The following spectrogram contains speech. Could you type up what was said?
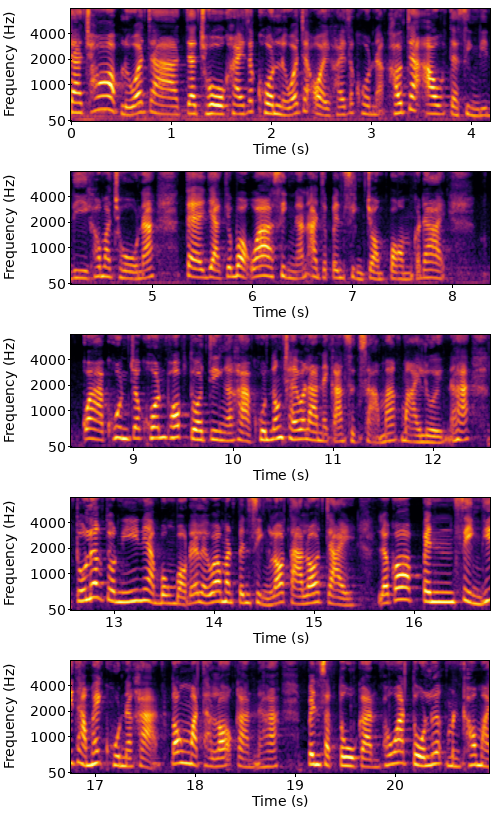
จะชอบหรือว่าจะจะโชว์ใครสักคนหรือว่าจะอ่อยใครสักคนอะเขาจะเอาแต่สิ่งดีๆเข้ามาโชว์นะ แต่อยากจะบอกว่าสิ่งนั้นอาจจะเป็นสิ่งจอมปลอมก็ได้ กว่าคุณจะค้นพบตัวจริงอะค่ะ คุณต้องใช้เวลาในการศึกษามากมายเลยนะคะ ตัวเลือกตัวนี้เนี่ยบ่งบอกได้เลยว่ามันเป็นสิ่งล่อตาล่อใจ แล้วก็เป็นสิ่งที่ทำให้คุณนะคะต้องมาทะเลาะกันนะคะ เป็นศัตรูกัน เพราะว่าตัวเลือกมันเข้ามา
